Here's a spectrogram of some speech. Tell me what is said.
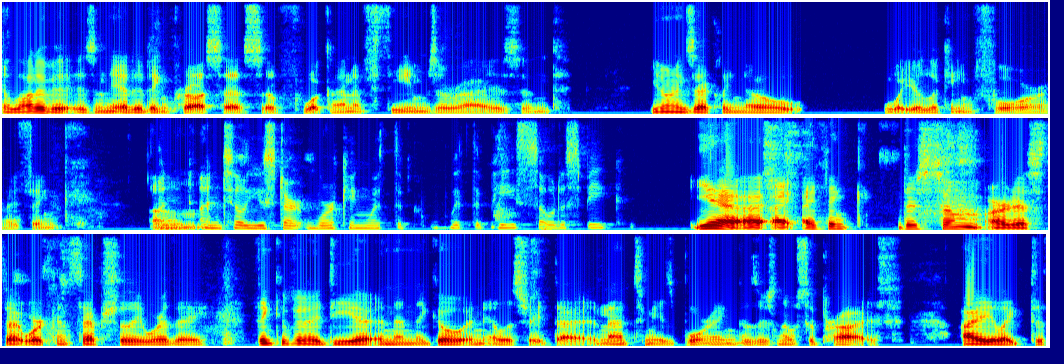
a lot of it is in the editing process of what kind of themes arise, and you don't exactly know what you're looking for. And I think um, until you start working with the with the piece, so to speak. Yeah, I, I, I think there's some artists that work conceptually where they think of an idea and then they go and illustrate that. And that to me is boring because there's no surprise. I like to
